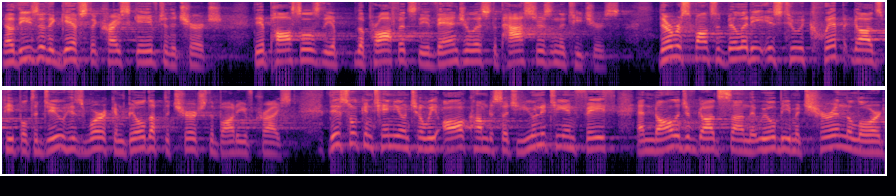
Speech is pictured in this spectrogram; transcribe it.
Now, these are the gifts that Christ gave to the church the apostles, the, the prophets, the evangelists, the pastors, and the teachers. Their responsibility is to equip God's people to do his work and build up the church, the body of Christ. This will continue until we all come to such unity in faith and knowledge of God's Son that we will be mature in the Lord,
